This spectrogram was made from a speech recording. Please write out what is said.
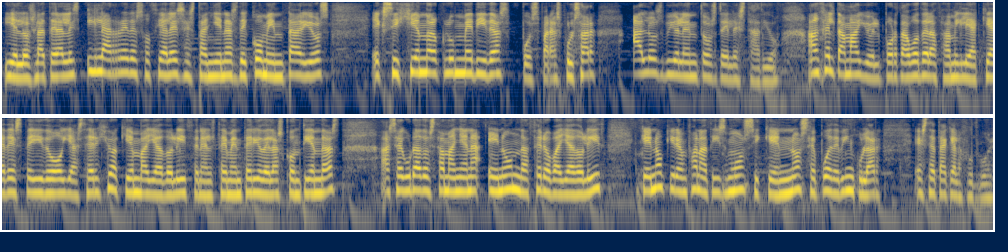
y en los laterales y las redes sociales están llenas de comentarios exigiendo al club medidas pues para expulsar a los violentos del estadio. Ángel Tamayo, el portavoz de la familia que ha despedido hoy a Sergio aquí en Valladolid en el cementerio de las Contiendas, ha asegurado esta mañana en Onda Cero Valladolid que no quieren fanatismos y que no se puede vincular este ataque al fútbol.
